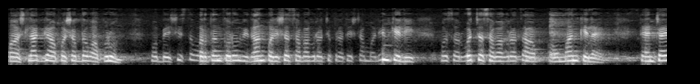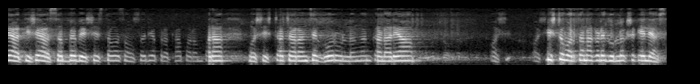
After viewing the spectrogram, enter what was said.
व अश्लाघ्य अपशब्द वापरून व बेशिस्त वर्तन करून विधान परिषद सभागृहाची प्रतिष्ठा मलिन केली व सर्वोच्च सभागृहाचा अवमान केला आहे त्यांच्या या अतिशय असभ्य बेशिस्त व संसदीय प्रथा परंपरा व शिष्टाचारांचे घोर उल्लंघन करणाऱ्या अशि- अशिष्ट वर्तनाकडे दुर्लक्ष केल्यास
